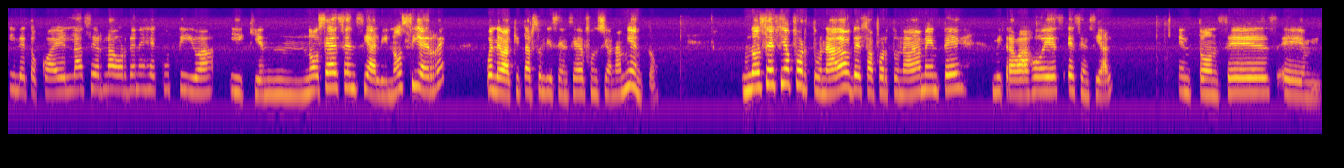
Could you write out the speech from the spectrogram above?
y le tocó a él hacer la orden ejecutiva y quien no sea esencial y no cierre, pues le va a quitar su licencia de funcionamiento. No sé si afortunada o desafortunadamente mi trabajo es esencial. Entonces, em,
